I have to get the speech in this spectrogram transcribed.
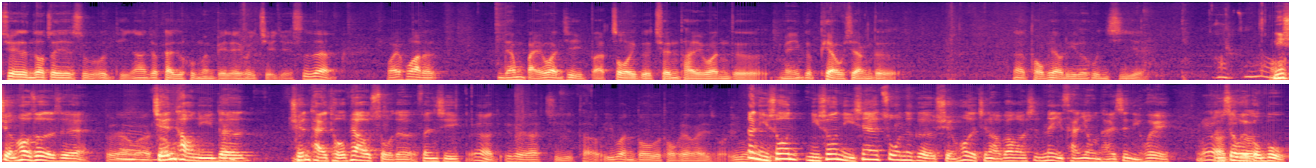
确认到这些是问题，然后就开始分门别类会解决。事实上，我还花了两百万去把做一个全台湾的每一个票箱的那投票率的分析耶。哦，真的哦。你选后做的是不是？对啊，检讨你的全台投票所的分析。因为一个呀，其实它有一万多个投票开始做。那你说，你说你现在做那个选后的检讨报告是内参用的，还是你会跟社会公布，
